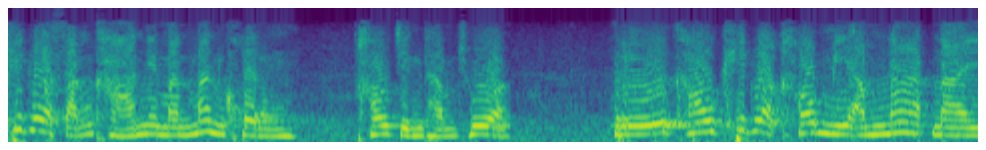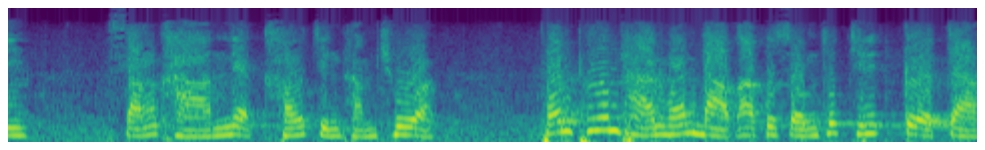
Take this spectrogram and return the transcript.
คิดว่าสังขารเนี่ยมันมั่นคง เขาจึงทำชั่ว หรือเขาคิดว่าเขามีอำนาจในสังขารเนี่ยเขาจึงทำชั่ว เพราะพื้นฐานของบาปอากุศลทุกชนิดเกิดจาก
